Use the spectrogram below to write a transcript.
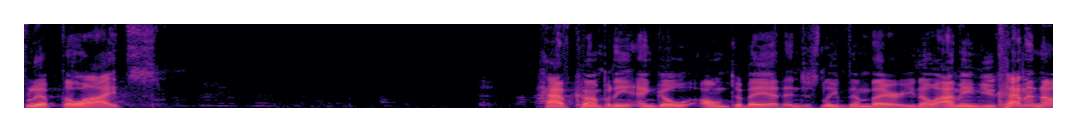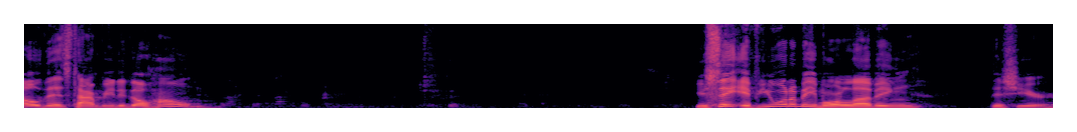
flip the lights, have company, and go on to bed and just leave them there. You know, I mean, you kind of know that it's time for you to go home. You see, if you want to be more loving this year,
